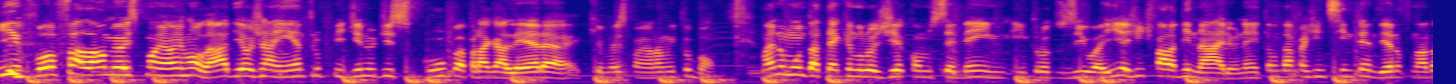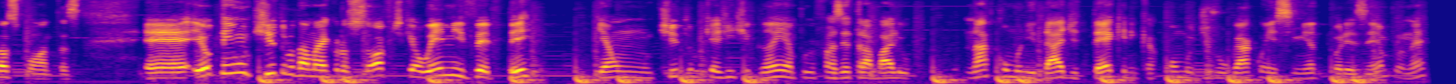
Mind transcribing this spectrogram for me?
e vou falar o meu espanhol enrolado, e eu já entro pedindo desculpa para a galera que o meu espanhol não é muito bom. Mas no mundo da tecnologia, como você bem introduziu aí, a gente fala binário, né? Então dá para a gente se entender no final das contas. É, eu tenho um título da Microsoft que é o MVP, que é um título que a gente ganha por fazer trabalho na comunidade técnica, como divulgar conhecimento, por exemplo, né?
